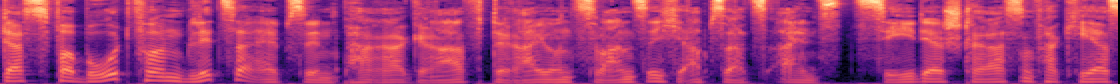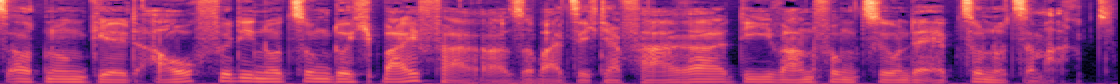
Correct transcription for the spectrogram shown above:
Das Verbot von Blitzer-Apps in Paragraph 23 Absatz 1c der Straßenverkehrsordnung gilt auch für die Nutzung durch Beifahrer, soweit sich der Fahrer die Warnfunktion der App zunutze macht.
